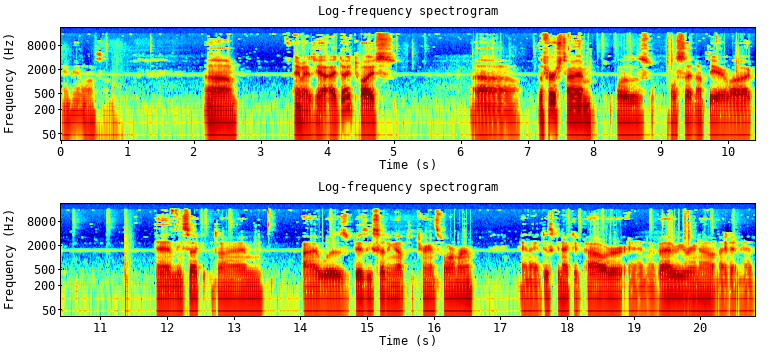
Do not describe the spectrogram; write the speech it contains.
Maybe I lost some. Um, anyways, yeah, I died twice. Uh, the first time was while setting up the airlock. And the second time, I was busy setting up the transformer and I disconnected power and my battery ran out and I didn't have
